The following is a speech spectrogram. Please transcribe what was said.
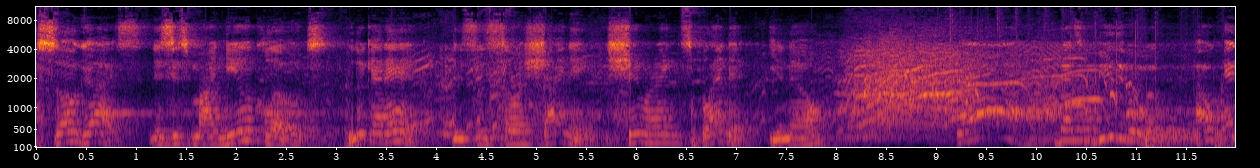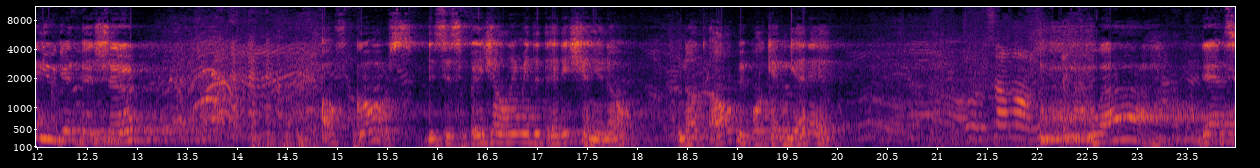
So guys, this is my new clothes. Look at it. This is so shining, shimmering, splendid, you know? Wow, that's beautiful. How can you get that shirt? Of course, this is special limited edition, you know? Not all people can get it. Wow, that's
